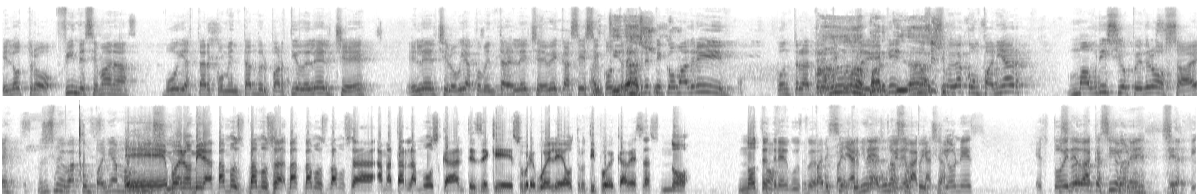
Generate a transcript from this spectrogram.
el otro fin de semana, voy a estar comentando el partido del Elche. ¿eh? El Elche lo voy a comentar, el Elche de BKCS contra el Atlético Madrid. Contra el Atlético ah, Madrid. no sé si me va a acompañar Mauricio Pedrosa, ¿eh? No sé si me va a acompañar Mauricio. Eh, bueno, mira, vamos, vamos, a, vamos, vamos a, matar la mosca antes de que sobrevuele otro tipo de cabezas. No, no tendré el gusto de acompañarte. Estoy de vacaciones Estoy de vacaciones.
